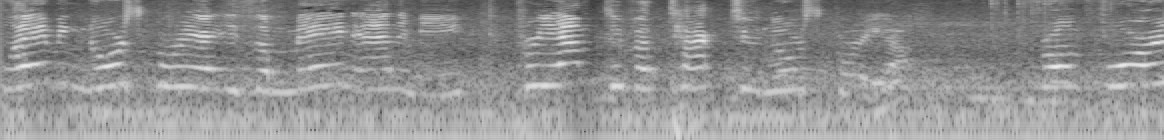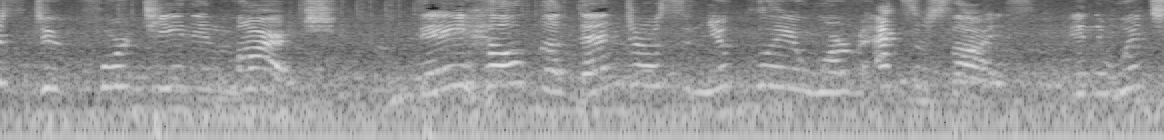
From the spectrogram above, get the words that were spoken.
Claiming North Korea is the main enemy, preemptive attack to North Korea. From 4th to 14 in March, they held a dangerous nuclear war exercise in which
